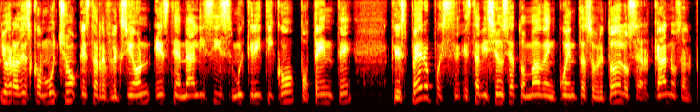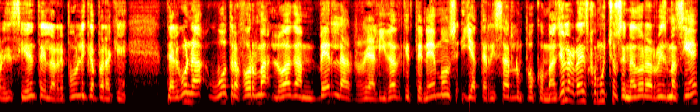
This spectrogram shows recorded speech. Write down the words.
yo agradezco mucho esta reflexión, este análisis muy crítico, potente, que espero pues esta visión sea tomada en cuenta, sobre todo de los cercanos al presidente de la República, para que de alguna u otra forma lo hagan ver la realidad que tenemos y aterrizarlo un poco más. Yo le agradezco mucho, senadora Ruiz Macié,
